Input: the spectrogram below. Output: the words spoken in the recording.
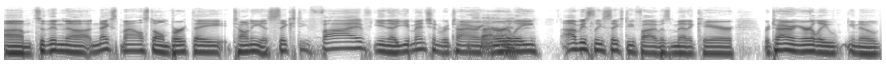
Um, so then, uh, next milestone birthday, Tony is sixty-five. You know, you mentioned retiring 65. early. Obviously, sixty-five is Medicare. Retiring early, you know.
